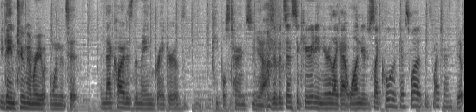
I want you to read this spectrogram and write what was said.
you gain two memory when it's hit. And that card is the main breaker of people's turns. Yeah. Because if it's in security and you're like at one, you're just like, cool, guess what? It's my turn. Yep,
